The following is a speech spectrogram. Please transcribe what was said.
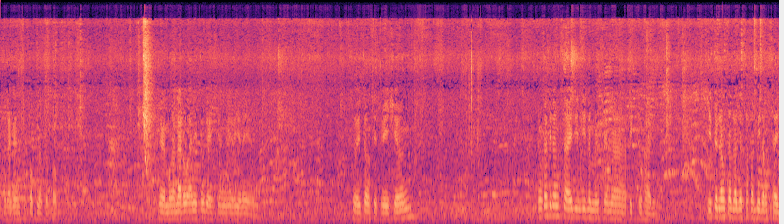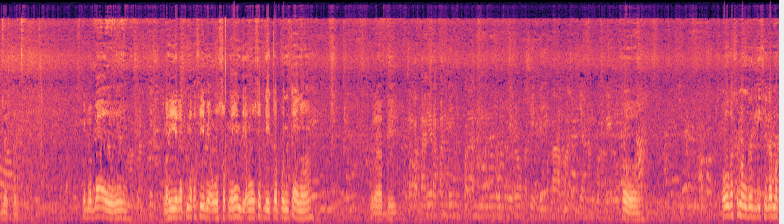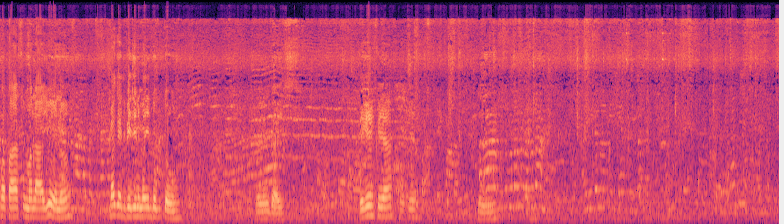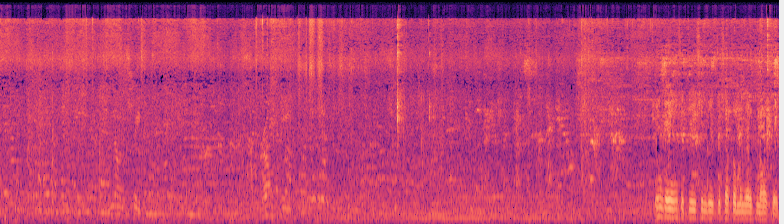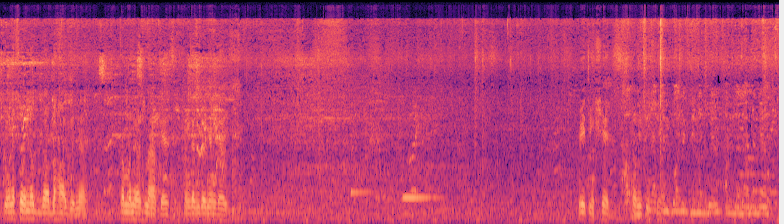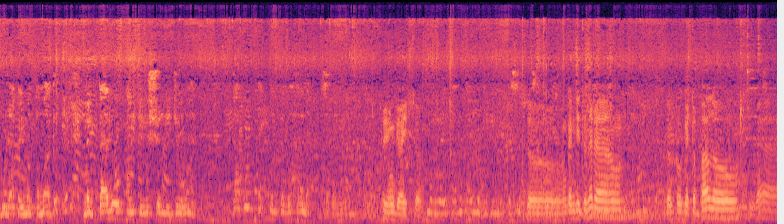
talagang tupok na tupok yan mga laruan ito guys yung area na yun so ito ang situation yung kabilang side hindi naman siya napiktuhan dito lang talaga sa kabilang side na to sa baba oh. Mahirap na kasi may usok na yan. Di ang usok dito punta, no? Grabe. Saka pahirapan din yung pag ano ng bumbero kasi hindi makapasok dyan ang bumbero. Oo. Oo, kasi man hindi sila makapasok malayo, eh, no? Bagay, pwede naman idugtong. So, yun, guys. Sige, kaya. Okay. Hmm. Kaya yung situation dito sa Commonwealth Market. Yung nasunog na bahagi na Commonwealth Market. Hanggang doon yan, guys. Waiting shed. Oh, waiting shed. Pinapaliwanag ni Manuel ang nalaman niya mula kay Mang Amado. Nagtalo ang emosyon ni Joan. Takot at pagkabahala sa. So yun guys, so. So, hanggang dito na lang. Don't forget to follow. Bye.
